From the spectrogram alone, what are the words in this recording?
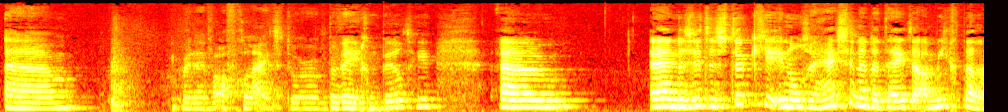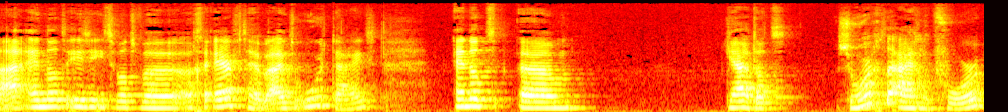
um, ik ben even afgeleid door een bewegend beeld hier. Um, en er zit een stukje in onze hersenen, dat heet de amygdala. En dat is iets wat we geërfd hebben uit de oertijd. En dat, um, ja, dat zorgt er eigenlijk voor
